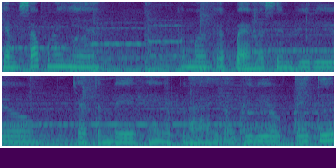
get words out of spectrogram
chăm sóc nó nha. Cảm ơn các bạn đã xem video. Chào tạm biệt, hẹn gặp lại ở video kế tiếp.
